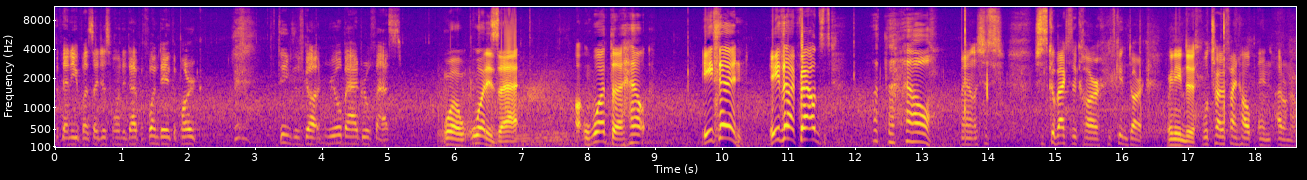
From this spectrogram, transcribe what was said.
with any of us. I just wanted to have a fun day at the park. Things have gotten real bad real fast. Whoa, what is that? Uh, what the hell? Ethan! Ethan, I found. What the hell? Man, let's just let's just go back to the car. It's getting dark. We need to. We'll try to find help and I don't know.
